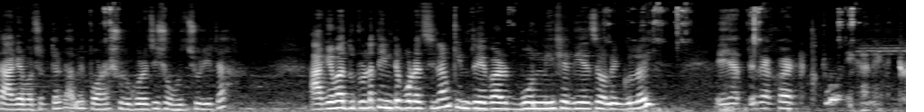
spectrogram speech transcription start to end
তা আগের বছর থেকে আমি পড়া শুরু করেছি সবুজ চুড়িটা। আগেবার দুটো না তিনটে পড়েছিলাম, কিন্তু এবার বোন এসে দিয়েছে অনেকগুলোই। এই হাতে দেখো একটু, এখানে একটু।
